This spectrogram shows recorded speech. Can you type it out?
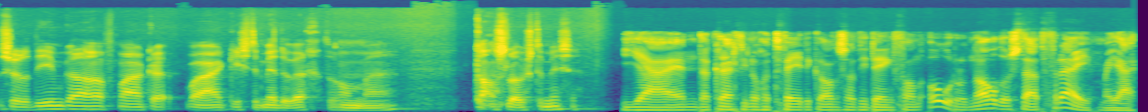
zodat die hem kan afmaken. Maar hij kiest de middenweg om uh, kansloos te missen. Ja, en dan krijgt hij nog een tweede kans dat hij denkt van... Oh, Ronaldo staat vrij. Maar ja,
